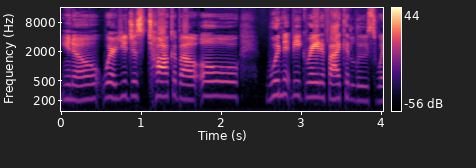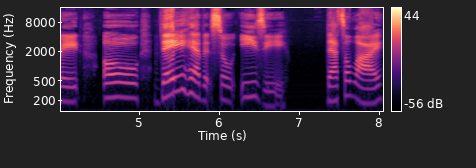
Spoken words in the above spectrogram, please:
you know, where you just talk about, oh, wouldn't it be great if I could lose weight? Oh, they have it so easy. That's a lie.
